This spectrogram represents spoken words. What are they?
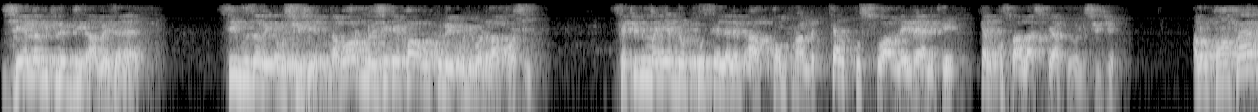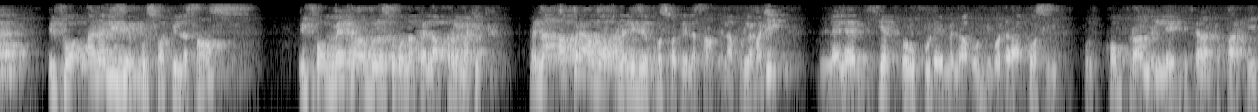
J'ai l'habitude de dire à mes élèves, si vous avez un sujet, d'abord ne jetez pas un coup au niveau de la consigne. C'est une manière de pousser l'élève à comprendre quelles que soient les réalités, quelle que soit la situation le sujet. Alors comment faire? Il faut analyser pour sortir le sens, il faut mettre en valeur ce qu'on appelle la problématique. Maintenant, après avoir analysé pour sortir le sens et la problématique, l'élève jette un coup maintenant au niveau de la consigne pour comprendre les différentes parties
